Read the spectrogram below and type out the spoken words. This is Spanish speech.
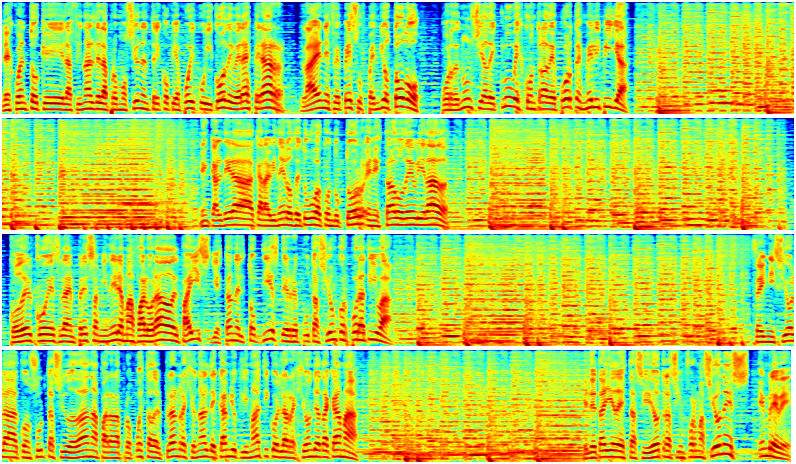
Les cuento que la final de la promoción entre Copiapó y Curicó deberá esperar. La NFP suspendió todo por denuncia de clubes contra Deportes Melipilla. En Caldera, Carabineros detuvo a conductor en estado de ebriedad. Codelco es la empresa minera más valorada del país y está en el top 10 de reputación corporativa. Se inició la consulta ciudadana para la propuesta del Plan Regional de Cambio Climático en la región de Atacama. El detalle de estas y de otras informaciones en breve.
